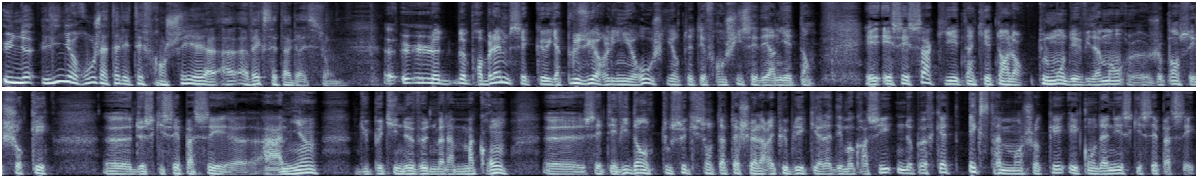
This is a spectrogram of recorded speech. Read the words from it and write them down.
Une ligne rouge a-t-elle été franchie euh, avec cette agression? Euh, le, le problème, c'est qu'il y a plusieurs lignes rouges qui ont été franchies ces derniers temps. Et, et c'est ça qui est inquiétant. Alors, tout le monde, évidemment, euh, je pense, est choqué euh, de ce qui s'est passé euh, à Amiens, du petit-neveu de Madame Macron. Euh, c'est évident, tous ceux qui sont attachés à la République et à la démocratie ne peuvent qu'être extrêmement choqués et condamner ce qui s'est passé.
